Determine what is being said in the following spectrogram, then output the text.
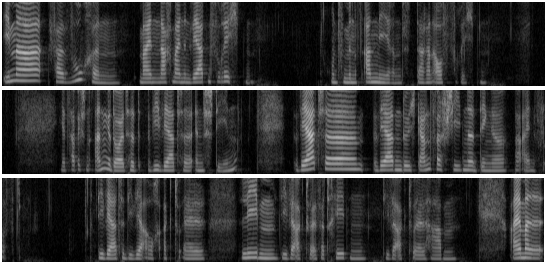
immer versuchen, mein, nach meinen Werten zu richten und zumindest annähernd daran auszurichten. Jetzt habe ich schon angedeutet, wie Werte entstehen. Werte werden durch ganz verschiedene Dinge beeinflusst. Die Werte, die wir auch aktuell leben, die wir aktuell vertreten, die wir aktuell haben. Einmal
